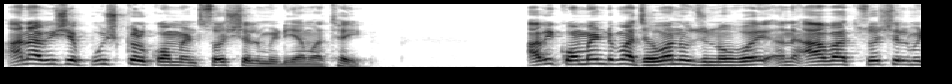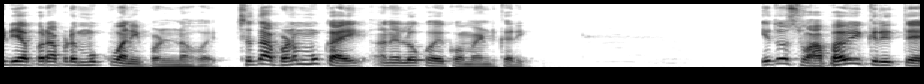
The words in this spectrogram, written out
આના વિશે પુષ્કળ કોમેન્ટ સોશિયલ મીડિયામાં થઈ. આવી કોમેન્ટમાં જવાનું જ ન હોય અને આ વાત સોશિયલ મીડિયા પર આપણે મૂકવાની પણ ન હોય. છતાં પણ મૂકાઈ અને લોકોએ કોમેન્ટ કરી. એ તો સ્વાભાવિક રીતે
